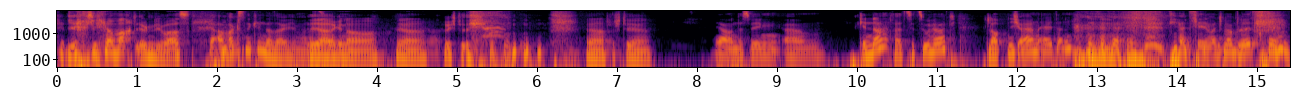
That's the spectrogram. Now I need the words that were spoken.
jeder macht irgendwie was. Ja, erwachsene Kinder, sage ich immer. dazu. Ja, genau. Ja, richtig. ja, verstehe. Ja, und deswegen, ähm, Kinder, falls ihr zuhört, glaubt nicht euren Eltern. Die erzählen manchmal Blödsinn.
